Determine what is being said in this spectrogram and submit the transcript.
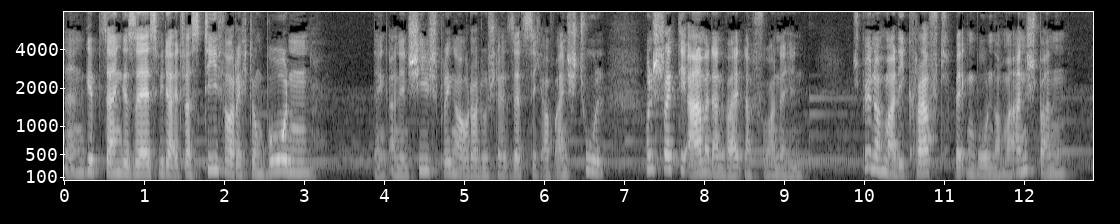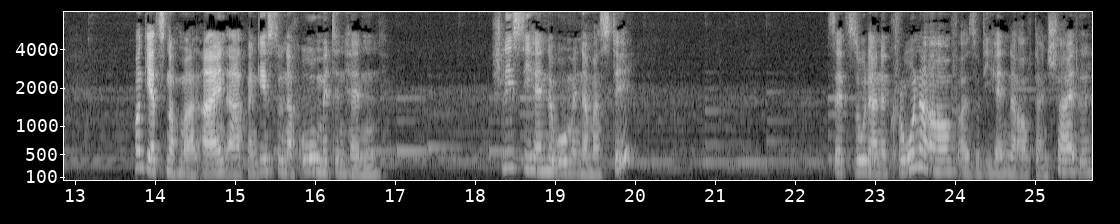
Dann gib dein Gesäß wieder etwas tiefer Richtung Boden. Denk an den Skispringer oder du setzt dich auf einen Stuhl und streck die Arme dann weit nach vorne hin. Spür nochmal die Kraft, Beckenboden nochmal anspannen. Und jetzt nochmal einatmen. Gehst du nach oben mit den Händen. Schließ die Hände oben in Namaste. Setz so deine Krone auf, also die Hände auf deinen Scheitel.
